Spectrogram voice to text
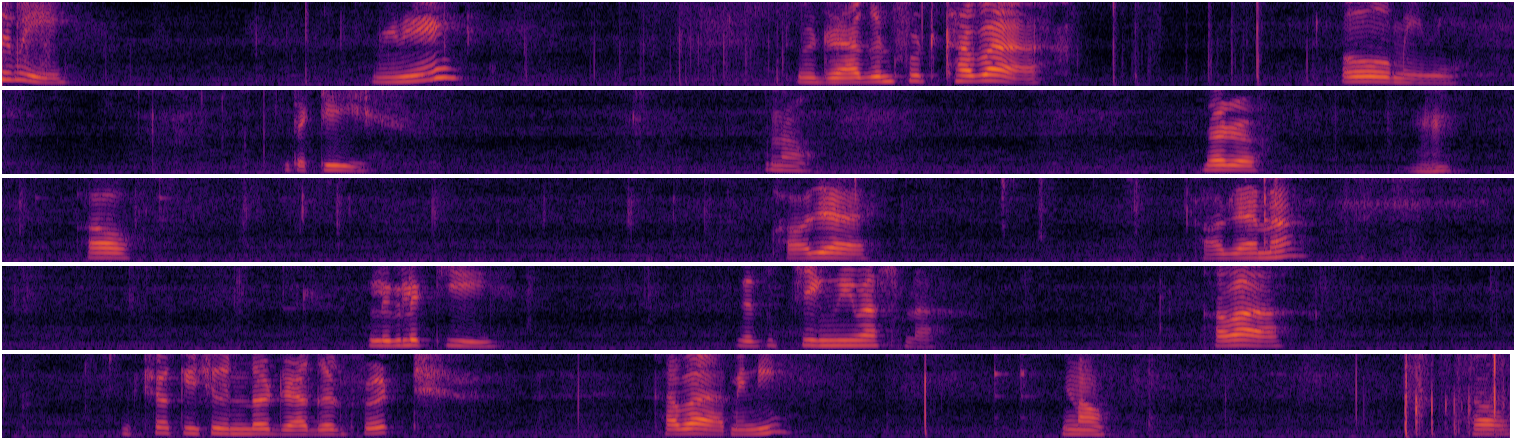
তুমি? মিনি তুমি dragon fruit খাবা? ও মিনি এটা কি? নাও। ধরো। খাও। খাওয়া যায়? খাওয়া যায় না? এগুলো কি? এটা তো চিংড়ি মাছ না। খাবা? বুঝছ কি সুন্দর ড্রাগন ফ্রুট খাবা মিনি নাও খাও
